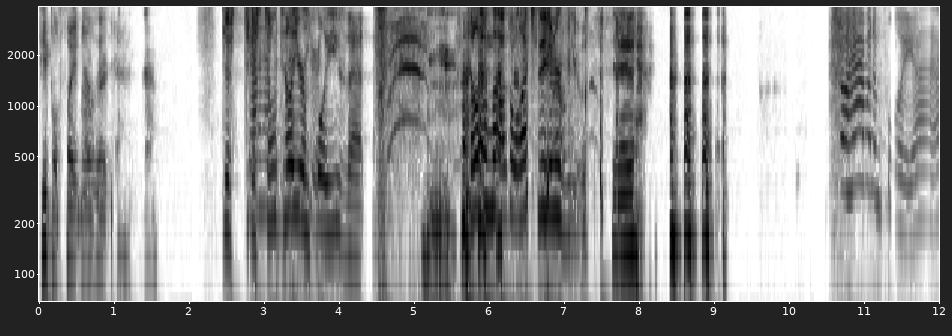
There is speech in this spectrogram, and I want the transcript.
people fighting No over it. Just Gotta just don't tell your employees that. tell them not to watch the interview. Yeah. I don't have an employee. I,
